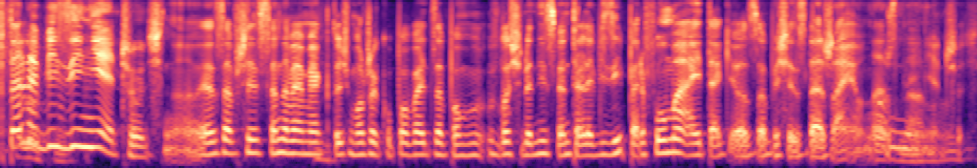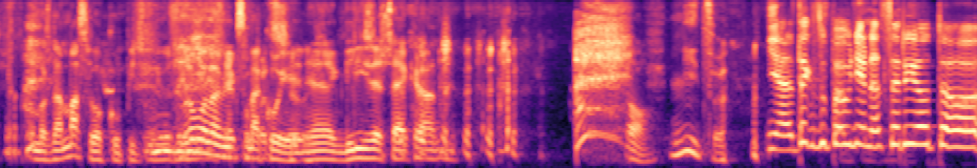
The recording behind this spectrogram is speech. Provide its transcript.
W telewizji nie czuć. No. Ja zawsze się zastanawiam, jak ktoś może kupować za pośrednictwem telewizji perfumy, a i takie osoby się zdarzają. No, Można, nie, nie no. czuć. No. Można masło kupić, No, nie mnie jak smakuje, nie? Liżesz ekran. O. Nic. Nie, ale tak zupełnie na serio, to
